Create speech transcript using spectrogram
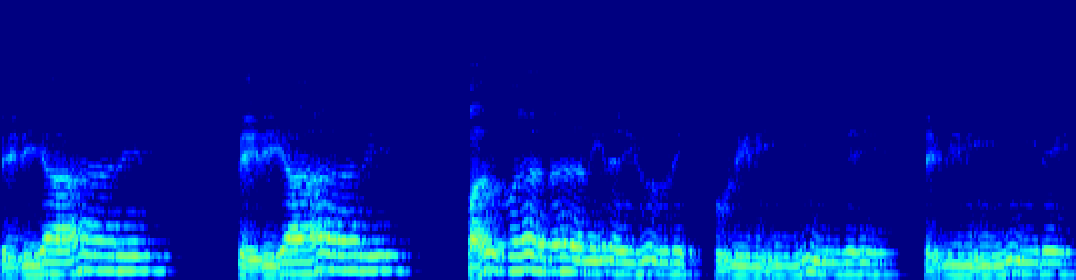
പെരിയാറെ പെരിയാറെ പർവത നിരയുടെ കുളിനീരെ തെളിനീരെ.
